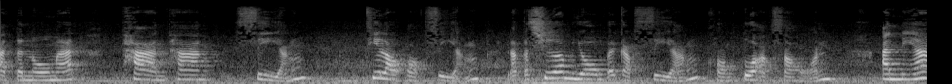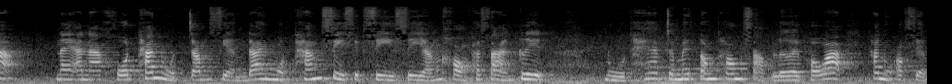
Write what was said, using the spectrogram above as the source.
อัตโนมัติ ผ่านทางเสียงที่เราออกเสียง แล้วก็เชื่อมโยงไปกับเสียงของตัวอักษร อันเนี้ยในอนาคตถ้าหนูจำเสียงได้หมดทั้ง 44 เสียงของภาษาอังกฤษ หนูแทบจะไม่ต้องท่องศัพท์เลย เพราะว่าถ้าหนูออกเสียง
